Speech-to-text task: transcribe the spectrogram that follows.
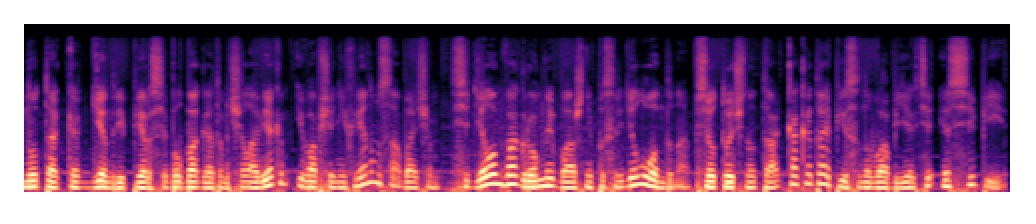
Но так как Генри Перси был богатым человеком и вообще не хреном собачьим, сидел он в огромной башне посреди Лондона. Все точно так, как это описано в объекте SCP.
